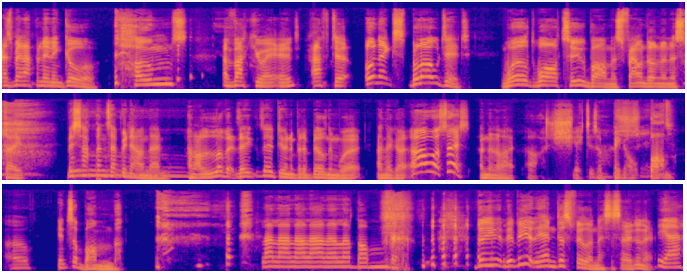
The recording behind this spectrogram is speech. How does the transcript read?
has been happening in Goole. Homes evacuated after unexploded World War II bombers found on an estate. This happens every now and then, and I love it. They they're doing a bit of building work, and they go, "Oh, what's this?" And then they're like, "Oh shit, it's a ah, big old shit. bomb. oh. It's a bomb." La la la la la la bomb. the the bit at the end does feel unnecessary, doesn't it? yeah,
